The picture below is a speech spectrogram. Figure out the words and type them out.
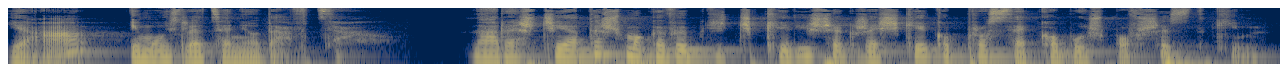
Ja i mój zleceniodawca. Nareszcie ja też mogę wypić kieliszek rześkiego prosecco, bo już po wszystkim.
